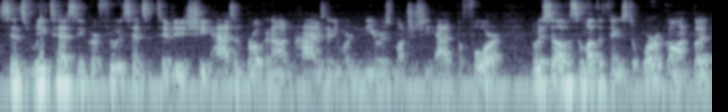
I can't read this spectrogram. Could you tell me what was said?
Since retesting her food sensitivity, she hasn't broken out in hives anywhere near as much as she had before. And we still have some other things to work on, but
